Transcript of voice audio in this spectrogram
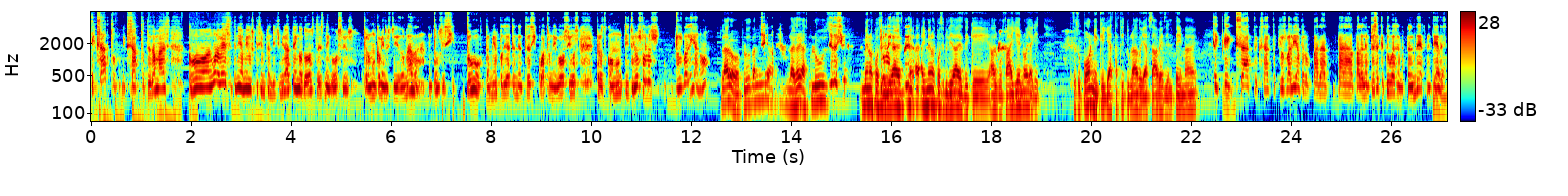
Exacto, exacto, te da más. Como alguna vez he tenido amigos que siempre han dicho, mira, tengo dos, tres negocios, pero nunca habían estudiado nada. Entonces, si tú también podrías tener tres y cuatro negocios, pero con un título solo es plusvalía, ¿no? Claro, plusvalía, le agregas plus, menos posibilidades, hay menos posibilidades de que algo falle, ¿no? Ya que se supone que ya estás titulado, ya sabes del tema. E, exacto, exacto, plusvalía, pero para, para, para la empresa que tú vas a emprender, ¿me entiendes?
